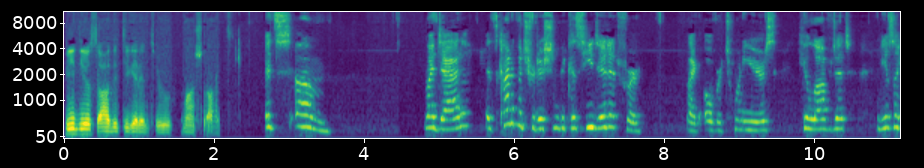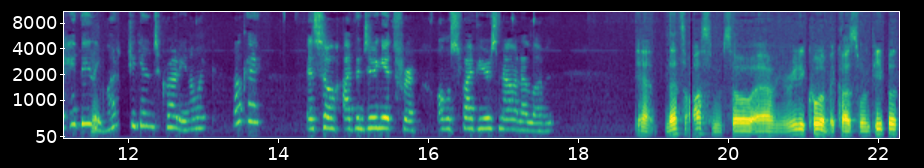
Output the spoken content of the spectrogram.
videos? Or how did you get into martial arts? It's um. My dad. It's kind of a tradition because he did it for, like, over twenty years. He loved it, and he's like, "Hey, Bailey, why don't you get into karate?" And I'm like, "Okay." And so I've been doing it for almost five years now, and I love it. Yeah, that's awesome. So uh, really cool because when people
